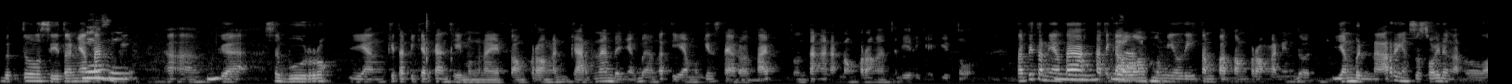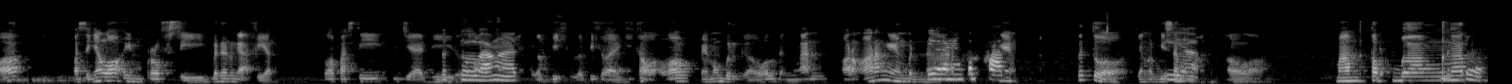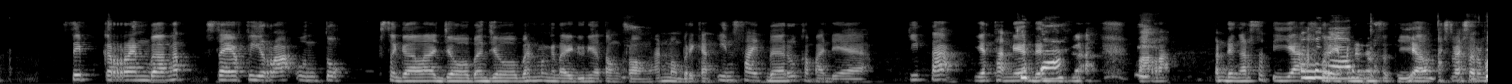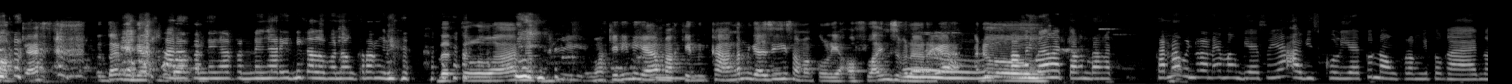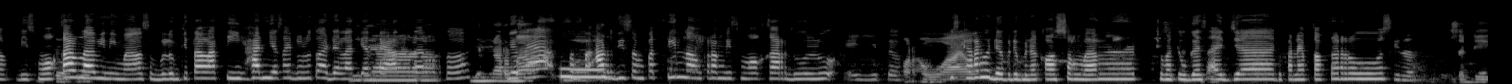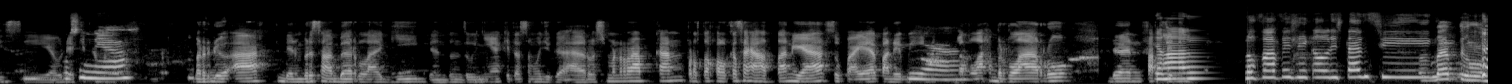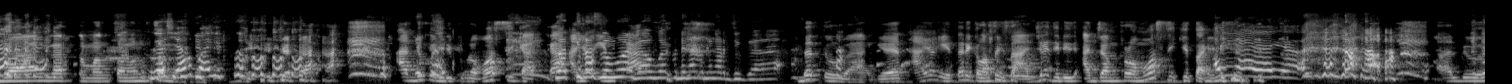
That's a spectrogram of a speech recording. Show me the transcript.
Betul sih. Ternyata Iya sih. uh-uh, nggak seburuk yang kita pikirkan sih mengenai tongkrongan. Karena banyak banget ya mungkin stereotip tentang anak nongkrongan sendiri kayak gitu. Tapi ternyata Hmm, ketika iya. lo memilih tempat tongkrongan yang yang benar, yang sesuai dengan lo, pastinya lo improve sih. Bener nggak, Fir? Lo pasti jadi Betul lo banget. lebih lebih lagi kalau lo memang bergaul dengan orang-orang yang benar. Orang yang tepat. Betul, yang bisa Iya. membantu lo. Mantep banget. Betul. Sip, keren banget Sevira untuk segala jawaban-jawaban mengenai dunia tongkrongan, memberikan insight baru kepada kita, ya Tan ya, dan Kita. juga para pendengar setia, Pendengar. oh ya, pendengar setia, Semester Podcast, tentang dunia para pendengar-pendengar ini kalau menongkrong Betul banget. Jadi makin ini ya, makin kangen gak sih sama kuliah offline sebenarnya? Aduh. kangen banget kangen banget karena beneran emang biasanya abis kuliah tuh nongkrong gitu kan di smoker lah minimal sebelum kita latihan biasanya dulu tuh ada latihan Iya, teater tuh Bener biasanya banget. harus disempetin nongkrong di smoker dulu kayak gitu For a Tapi while. sekarang udah bener-bener kosong banget cuma tugas aja depan laptop terus gitu sedih sih ya udah Pusing kita ya. berdoa dan bersabar lagi dan tentunya kita semua juga harus menerapkan protokol kesehatan ya supaya pandemi ini Iya. cepatlah berlaru dan vaksin. Jangan lupa physical distancing. Betul banget teman-teman. Enggak siapa itu. aduh kok jadi promosi kakak? Buat kita Ayo, semua dong buat pendengar-pendengar juga. Betul banget. Ayo kita di closing saja jadi ajang promosi kita Ayo, ini ayo, ayo. aduh.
